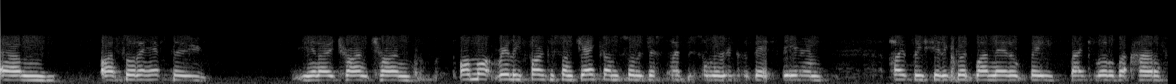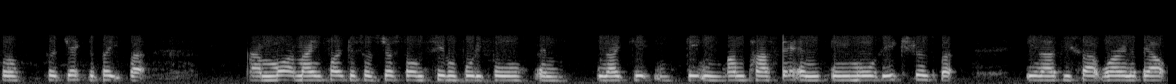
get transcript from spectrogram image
um, I sort of have to, you know, try and try and. I'm not really focused on Jack. I'm sort of just focused on the record that's there, and hopefully set a good one that'll be make it a little bit harder for for Jack to beat. But um, my main focus was just on 744 and you know getting getting one past that and any more of the extras. But you know, if you start worrying about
